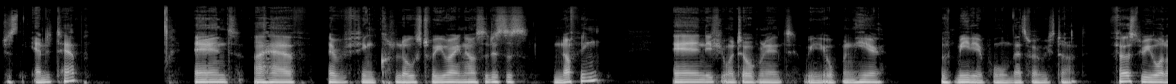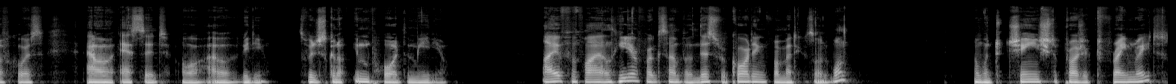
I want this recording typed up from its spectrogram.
just the edit tab. And I have everything closed for you right now. So this is nothing. And if you want to open it, we open here with media pool. That's where we start. First, we want, of course, our asset or our video. So we're just going to import the media. I have a file here, for example, this recording from Metal Solid 1. I want to change the project frame rate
